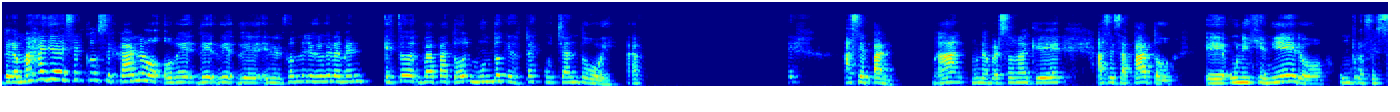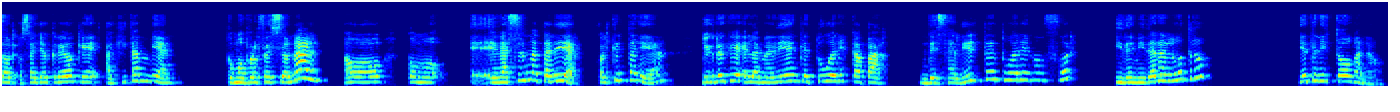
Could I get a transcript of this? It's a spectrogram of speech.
pero más allá de ser concejal o, de, de, de, en el fondo yo creo que también esto va para todo el mundo que lo está escuchando hoy. ¿ah? Hace pan, ¿ah? una persona que hace zapatos, eh, un ingeniero, un profesor. O sea, yo creo que aquí también, como profesional o como en hacer una tarea, cualquier tarea, yo creo que en la medida en que tú eres capaz de salirte de tu área de confort y de mirar al otro, ya tenéis todo ganado.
